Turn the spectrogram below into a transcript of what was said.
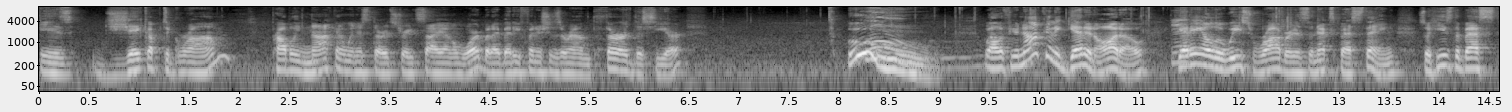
is Jacob DeGrom. Probably not going to win his third straight Cy Young Award, but I bet he finishes around third this year. Ooh. Well, if you're not going to get an auto, getting a Luis Robert is the next best thing. So he's the best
